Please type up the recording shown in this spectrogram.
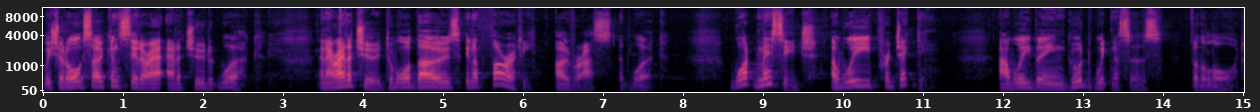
we should also consider our attitude at work and our attitude toward those in authority over us at work. What message are we projecting? Are we being good witnesses for the Lord?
